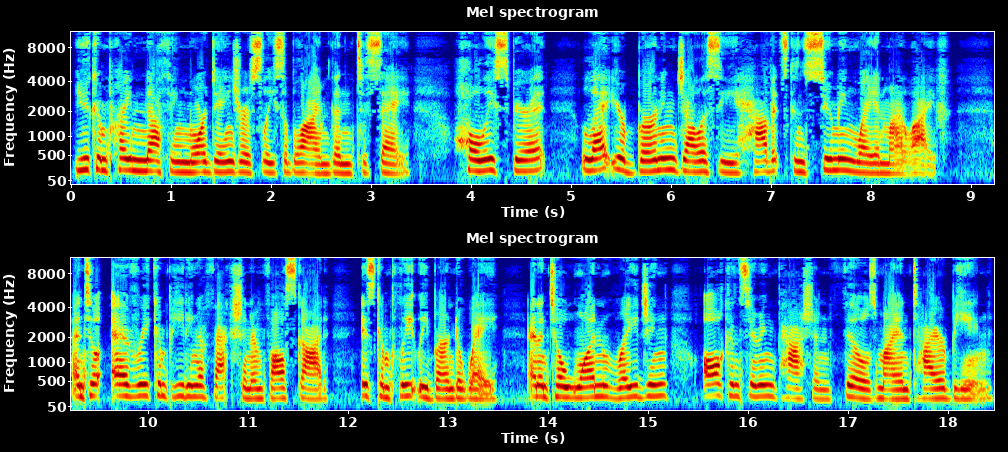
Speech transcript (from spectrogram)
You can pray nothing more dangerously sublime than to say, Holy Spirit, let your burning jealousy have its consuming way in my life, until every competing affection and false God is completely burned away and until one raging, all consuming passion fills my entire being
